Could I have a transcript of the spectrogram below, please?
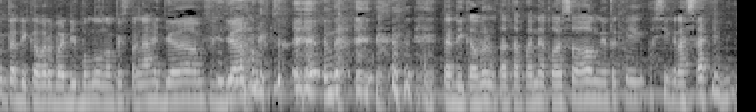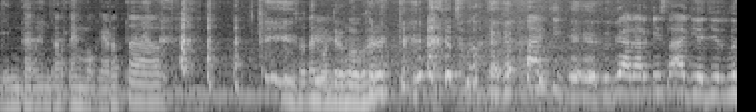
Entar di kamar mandi bengong sampai setengah jam sejam gitu. Entar entar di kamar tatapannya kosong gitu kayak pasti ngerasain. Ntar ntar temboknya retak. So tembok di rumah gue retak. Anjing lebih anarkis lagi anjir lu.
